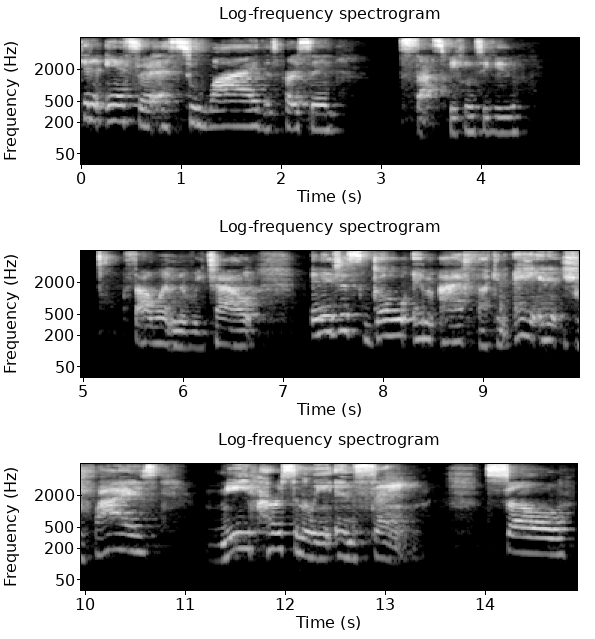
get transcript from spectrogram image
get an answer as to why this person stopped speaking to you, stopped wanting to reach out, and it just go "Am I fucking A, and it drives me personally insane. So,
